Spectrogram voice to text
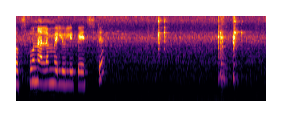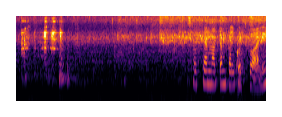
ఒక స్పూన్ అల్లం వెల్లుల్లి పేస్ట్. ఒకసారి మొత్తం కలిపేసుకోవాలి.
